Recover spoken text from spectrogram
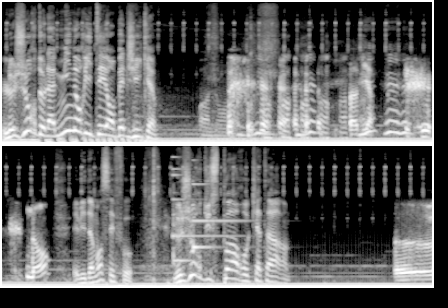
Le jour de la minorité en Belgique. Pas bien. non. Évidemment, c'est faux. Le jour du sport au Qatar. Euh,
